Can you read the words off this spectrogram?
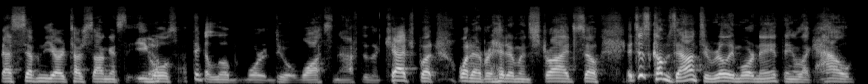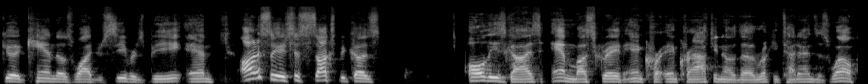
that 70 yard touchdown against the Eagles. Yep. I think a little bit more to do with Watson after the catch, but whatever, hit him in stride. So it just comes down to really more than anything, like how good can those wide receivers be? And honestly, it just sucks because all these guys and Musgrave and, and Kraft, you know, the rookie tight ends as well,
